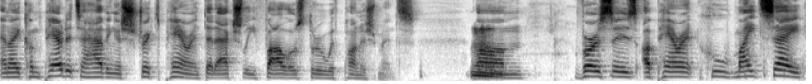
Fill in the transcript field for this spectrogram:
and I compared it to having a strict parent that actually follows through with punishments, Mm. um, versus a parent who might say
